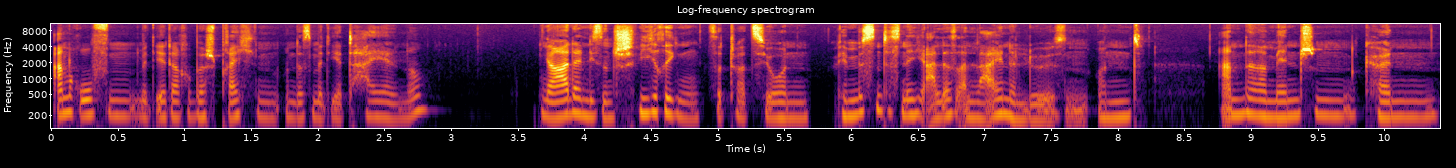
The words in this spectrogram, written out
anrufen, mit ihr darüber sprechen und das mit ihr teilen. Ne? Gerade in diesen schwierigen Situationen, wir müssen das nicht alles alleine lösen und andere Menschen können,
